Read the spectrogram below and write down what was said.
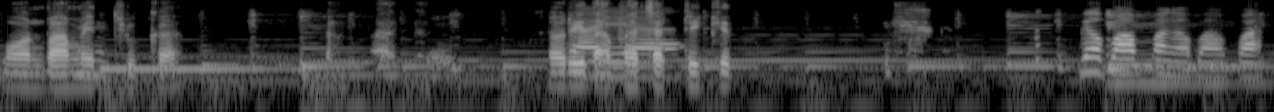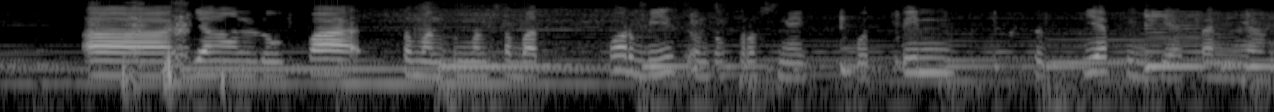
mohon pamit juga. Sorry Saya... tak baca dikit. gak apa-apa, gak apa-apa. Uh, jangan lupa teman-teman sobat Forbis untuk terus ngikutin setiap kegiatan yang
